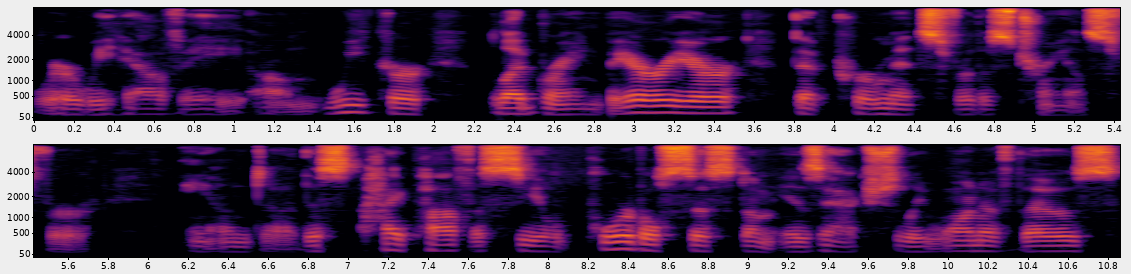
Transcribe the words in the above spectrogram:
where we have a um, weaker blood-brain barrier that permits for this transfer. And uh, this hypophyseal portal system is actually one of those.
